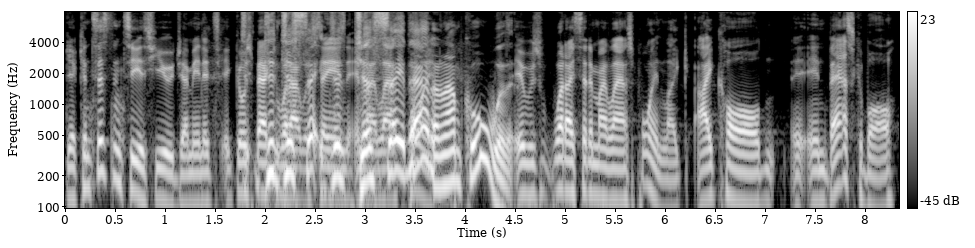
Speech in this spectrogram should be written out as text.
Yeah, consistency is huge. I mean, it's, it goes back j- to what I was just say, saying. just, in just my say that, point. and I'm cool with it. it was what I said in my last point. Like I called in basketball,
